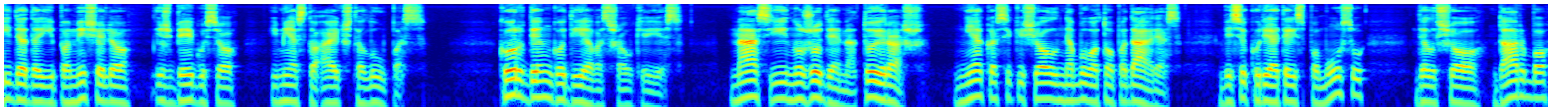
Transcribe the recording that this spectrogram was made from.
įdeda į pamišelio išbėgusio į miesto aikštę lūpas. Kur dingo Dievas, šaukė jis. Mes jį nužudėme, tu ir aš. Niekas iki šiol nebuvo to padaręs. Visi, kurie ateis po mūsų, dėl šio darbo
